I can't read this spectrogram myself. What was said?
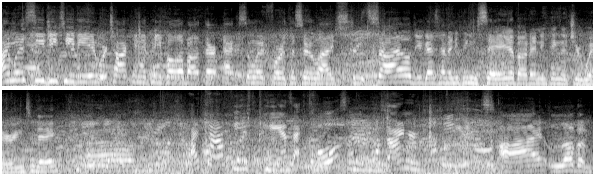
I'm with CGTV and we're talking to people about their excellent 4th of July street style. Do you guys have anything to say about anything that you're wearing today? Um, I got these pants at Kohl's and designer pants. I love them.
